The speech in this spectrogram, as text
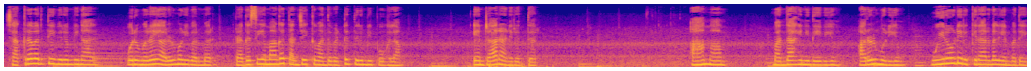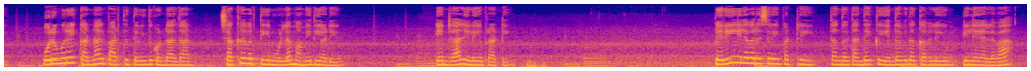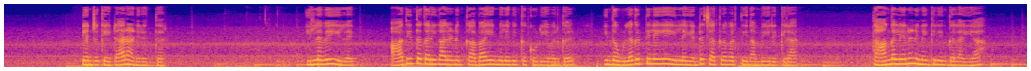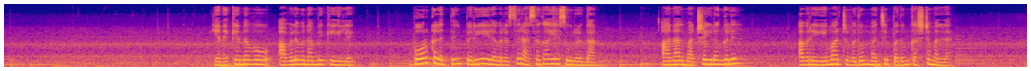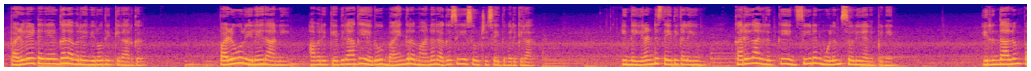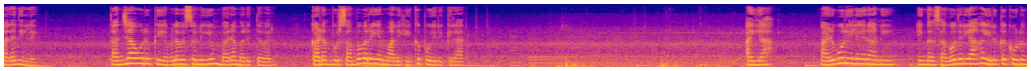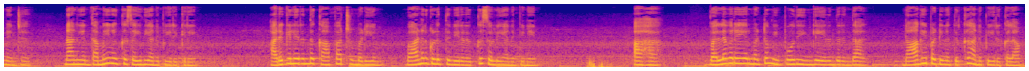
சக்கரவர்த்தி விரும்பினால் ஒரு முறை அருள்மொழிவர்மர் ரகசியமாக தஞ்சைக்கு வந்துவிட்டு திரும்பி போகலாம் என்றார் அனிருத்தர். ஆமாம் மந்தாகினி தேவியும் அருள்மொழியும் உயிரோடு இருக்கிறார்கள் என்பதை ஒருமுறை கண்ணால் பார்த்து தெரிந்து கொண்டால்தான் சக்கரவர்த்தியின் உள்ளம் அமைதி அடையும். என்றாள் இளைய பிராட்டி. பெரிய இளவரசரை பற்றி தங்கள் தந்தைக்கு எந்தவித கவலையும் இல்லை அல்லவா? என்று கேட்டார் அனிருத்தர். இல்லவே இல்லை. ஆதித்த கரிகாலனுக்கு அபாயம் விளைவிக்கக்கூடியவர்கள் இந்த உலகத்திலேயே இல்லை என்று சக்கரவர்த்தி நம்பியிருக்கிறார். தாங்கள் என்ன நினைக்கிறீர்கள் ஐயா? எனக்கென்னவோ அவ்வளவு நம்பிக்கை இல்லை. போர்க்களத்தில் பெரிய இளவரசர் அசகாய சூரர்தான். ஆனால் மற்ற இடங்களில் அவரை ஏமாற்றுவதும் வஞ்சிப்பதும் கஷ்டமல்ல. பழுவேட்டரையர்கள் அவரை விரோதிக்கிறார்கள். பழுவூர் இளையராணி அவருக்கு எதிராக ஏதோ பயங்கரமான ரகசிய சூழ்ச்சி செய்து வருகிறார் இந்த இரண்டு செய்திகளையும் கரிகாலருக்கு என் சீடன் மூலம் சொல்லி அனுப்பினேன். இருந்தாலும் பலனில்லை தஞ்சாவூருக்கு எவ்வளவு சொல்லியும் வர மறுத்தவர் கடம்பூர் சம்புவரையர் மாளிகைக்கு போயிருக்கிறார். ஐயா பழுவூர் இளையராணி எங்கள் சகோதரியாக இருக்கக்கூடும் என்று நான் என் தமையனுக்கு செய்தி அனுப்பியிருக்கிறேன். அருகிலிருந்து காப்பாற்றும்படியும் வானர்குலத்து வீரருக்கு சொல்லி அனுப்பினேன். ஆஹா வல்லவரையர் மட்டும் இப்போது இங்கே இருந்திருந்தால் நாகைப்பட்டினத்திற்கு அனுப்பியிருக்கலாம்.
